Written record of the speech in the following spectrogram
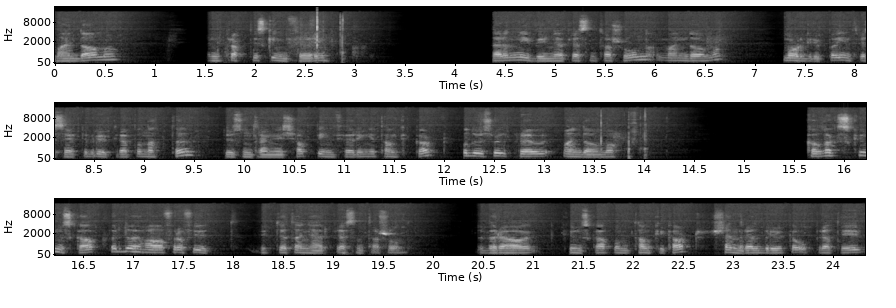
Minddama en praktisk innføring. Det er en nybegynnerpresentasjon av Mindama. Målgruppa er interesserte brukere på nettet, du som trenger kjapp innføring i tankekart, og du som vil prøve Mindama. Hva slags kunnskap bør du ha for å få utbytte denne presentasjonen? Du bør ha kunnskap om tankekart, generell bruk av operativ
